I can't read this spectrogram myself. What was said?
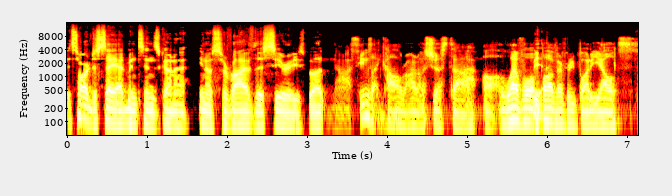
it's hard to say Edmonton's gonna you know survive this series, but Nah, it seems like Colorado's just uh, a level Yeah. above everybody else.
